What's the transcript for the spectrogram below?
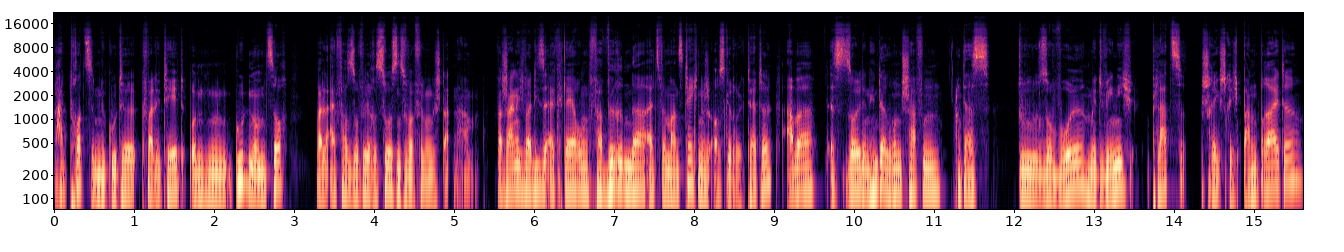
hat trotzdem eine gute Qualität und einen guten Umzug, weil einfach so viele Ressourcen zur Verfügung gestanden haben. Wahrscheinlich war diese Erklärung verwirrender, als wenn man es technisch ausgedrückt hätte, aber es soll den Hintergrund schaffen, dass du sowohl mit wenig Platz, Schrägstrich Bandbreite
